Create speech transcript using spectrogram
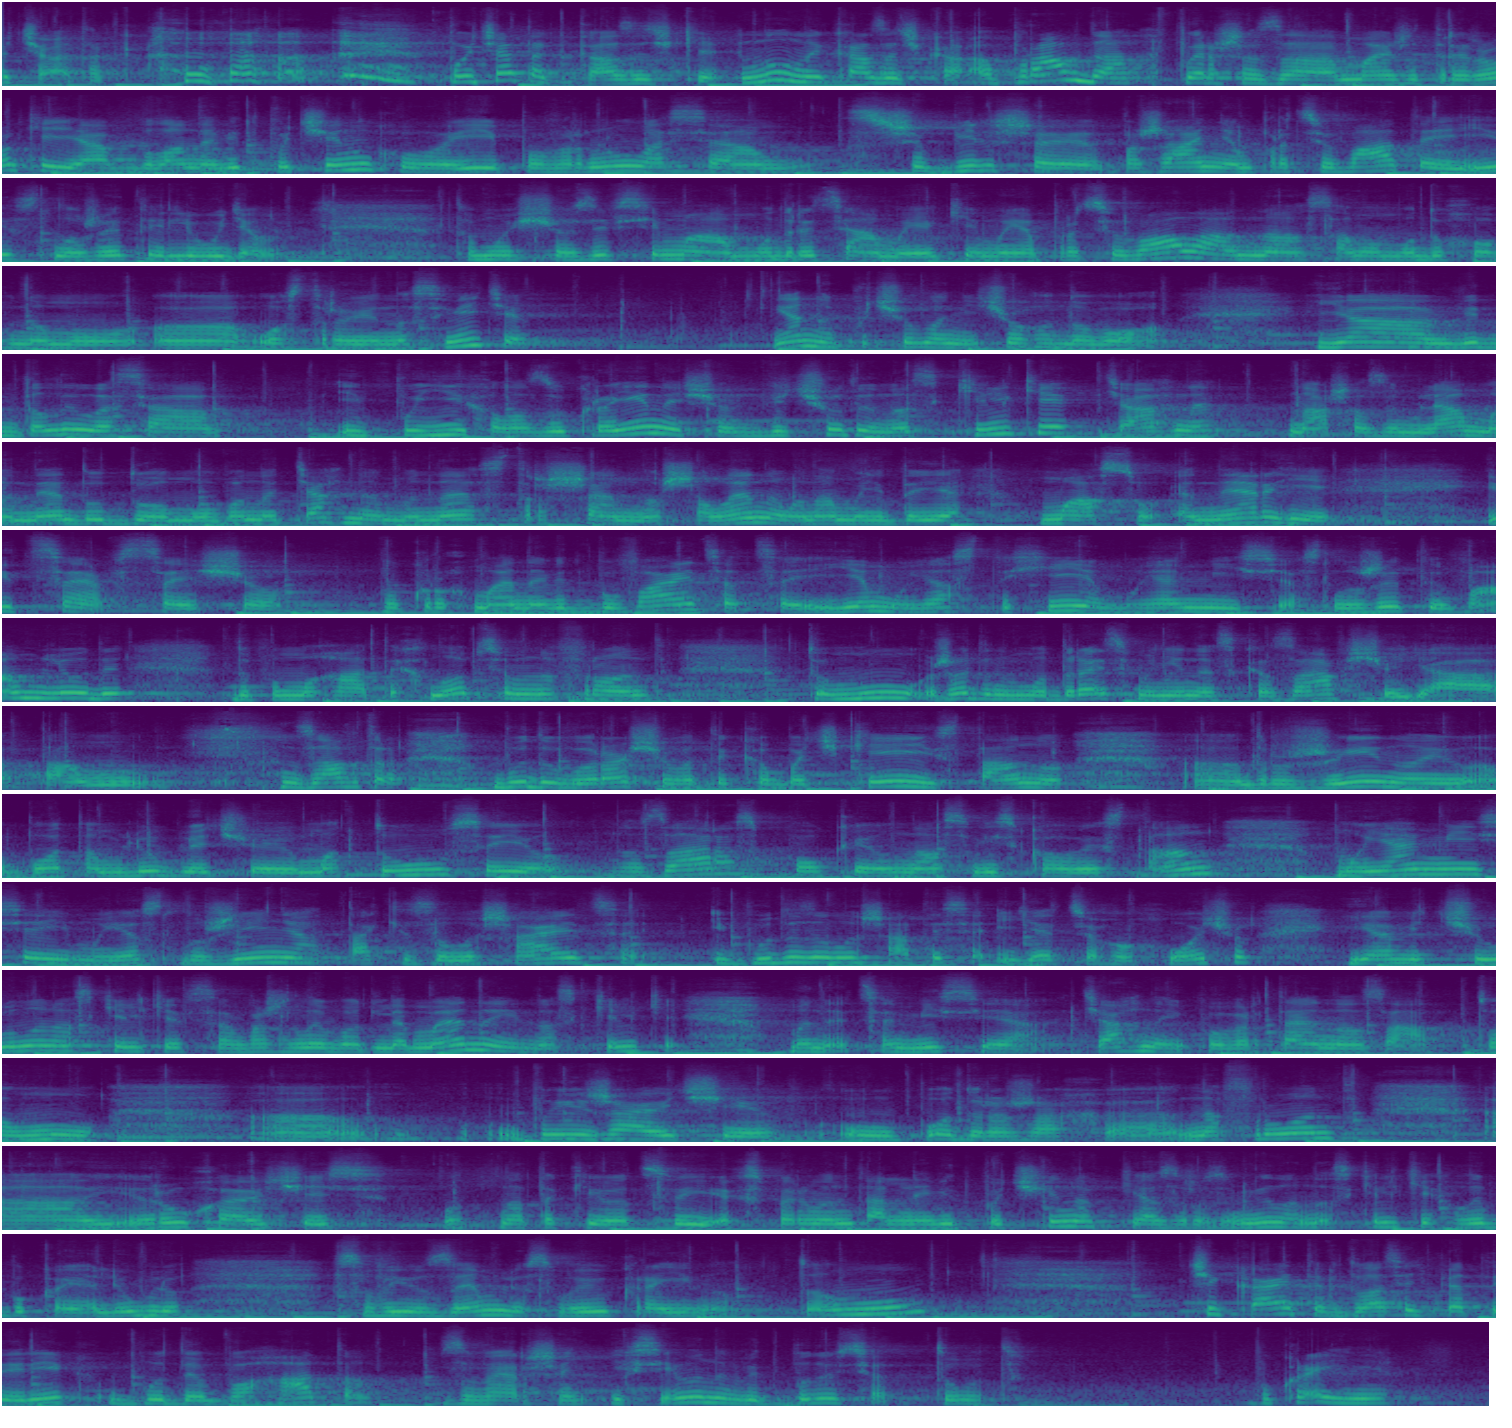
Початок. Початок казочки. Ну, не казочка, а правда. Вперше за майже три роки я була на відпочинку і повернулася з ще більше бажанням працювати і служити людям. Тому що зі всіма мудрецями, якими я працювала на самому духовному е, острові на світі, я не почула нічого нового. Я віддалилася і поїхала з України, щоб відчути, наскільки тягне наша земля мене додому. Вона тягне мене страшенно шалено, вона мені дає масу енергії. І це все, що вокруг мене відбувається, це і є моя стихія, моя місія служити вам, люди, допомагати хлопцям на фронт. Тому жоден мудрець мені не сказав, що я там завтра буду вирощувати кабачки і стану е, дружиною або там люблячою матусею. На зараз, поки у нас військовий стан, моя місія і моє служіння так і залишається, і буде залишатися, і я цього хочу. Я відчула, наскільки це важливо для мене, і наскільки мене ця місія тягне і повертає назад. Тому е, виїжджаючи у подорожах е, на фронт, е, рухаючись от на такий от свій експериментальний відпочинок, я зрозуміла, наскільки глибоко я люблю свою землю, свою країну. Тому чекайте, в 25-й рік буде багато звершень, і всі вони відбудуться тут, в Україні.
